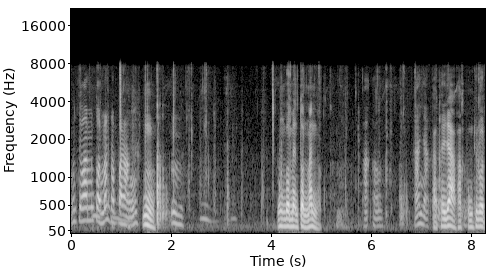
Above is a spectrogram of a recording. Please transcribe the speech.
มันจะว่ามันต้นมันสับปะหลัง อืมอืมมันบ่แม่นต้นมันหรอกผักเขาหาหยักผักไทยย่าผักผงชูรส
